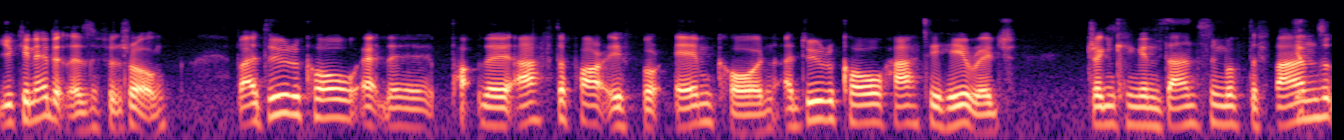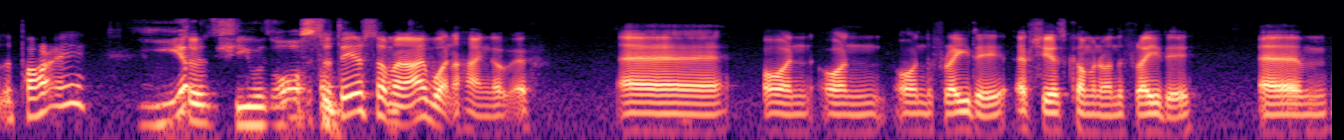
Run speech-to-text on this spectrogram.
you can edit this if it's wrong, but I do recall at the the after party for MCon, I do recall Hattie Hayridge drinking and dancing with the fans at the party. Yep. so- she was awesome. So there's someone I want to hang out with uh, on on on the Friday if she is coming on the Friday. Um,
